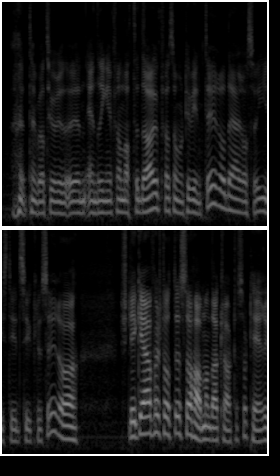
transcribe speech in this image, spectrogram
temperaturendringer fra natt til dag, fra sommer til vinter, og det er også istidssykluser. Og slik jeg har forstått det, så har man da klart å sortere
